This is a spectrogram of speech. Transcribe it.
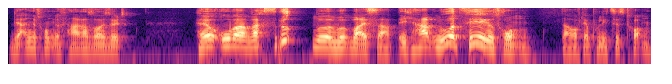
Der angetrunkene Fahrer säuselt. Herr Oberwachsmeister, ich habe nur Tee getrunken. Darauf der Polizist trocken.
